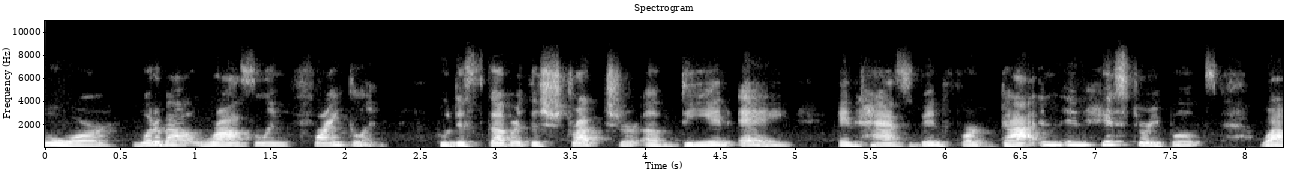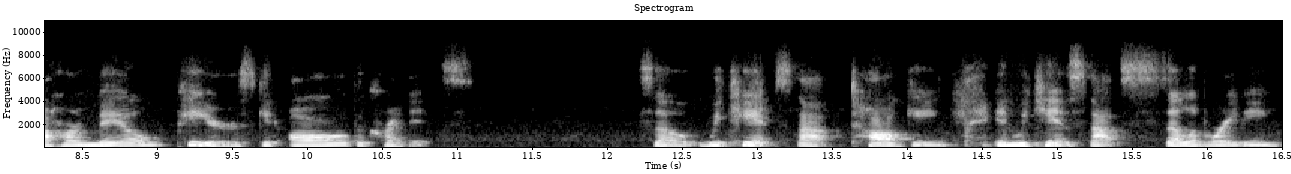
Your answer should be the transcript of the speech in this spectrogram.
Or what about Rosalind Franklin, who discovered the structure of DNA and has been forgotten in history books while her male peers get all the credits? So we can't stop talking and we can't stop celebrating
